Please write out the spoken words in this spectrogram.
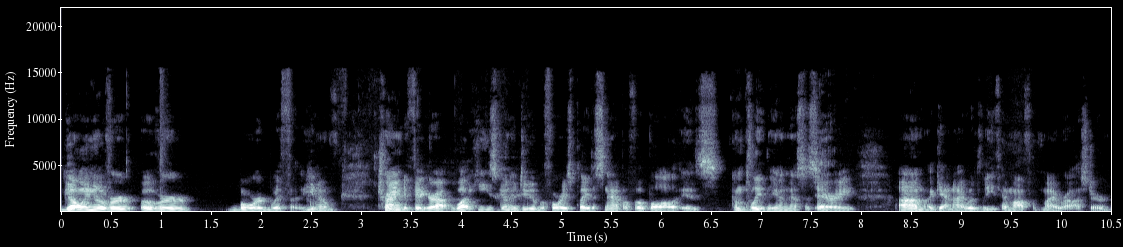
going over overboard with you know trying to figure out what he's going to do before he's played a snap of football is completely unnecessary. Um, again, I would leave him off of my roster.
